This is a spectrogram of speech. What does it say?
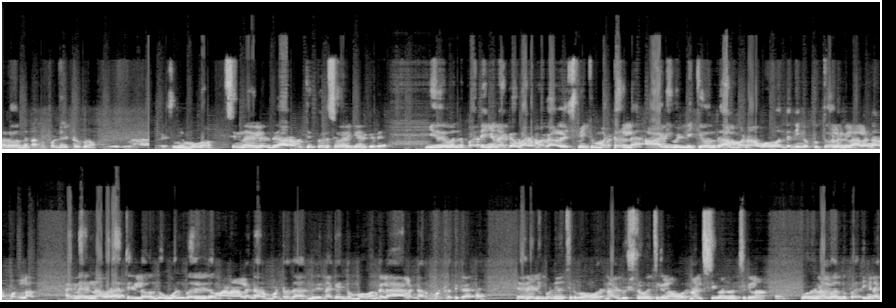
அதை வந்து நாங்கள் பண்ணிட்டு இருக்கிறோம். லட்சுமி முகம் சின்னதுலேருந்து ஆரம்பித்து பெருசு வரைக்கும் இருக்குது. இது வந்து பார்த்தீங்கன்னாக்கா வரமகாலட்சுமிக்கு மட்டும் இல்லை ஆடி வெள்ளிக்கு வந்து அம்மனாவும் வந்து நீங்கள் குத்து விளக்குல அலங்காரம் பண்ணலாம். அதுமாரி நவராத்திரியில் வந்து ஒன்பது விதமான அலங்காரம் பண்ணுறதா இருந்ததுனாக்கா இந்த முகங்களை அலங்காரம் பண்ணுறதுக்காக ரெடி பண்ணி வச்சுருக்கோம். ஒரு நாள் விஷ்ணு வச்சுக்கலாம் ஒரு நாள் சிவன் வச்சுக்கலாம். ஒரு நாள் வந்து பார்த்தீங்கன்னா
